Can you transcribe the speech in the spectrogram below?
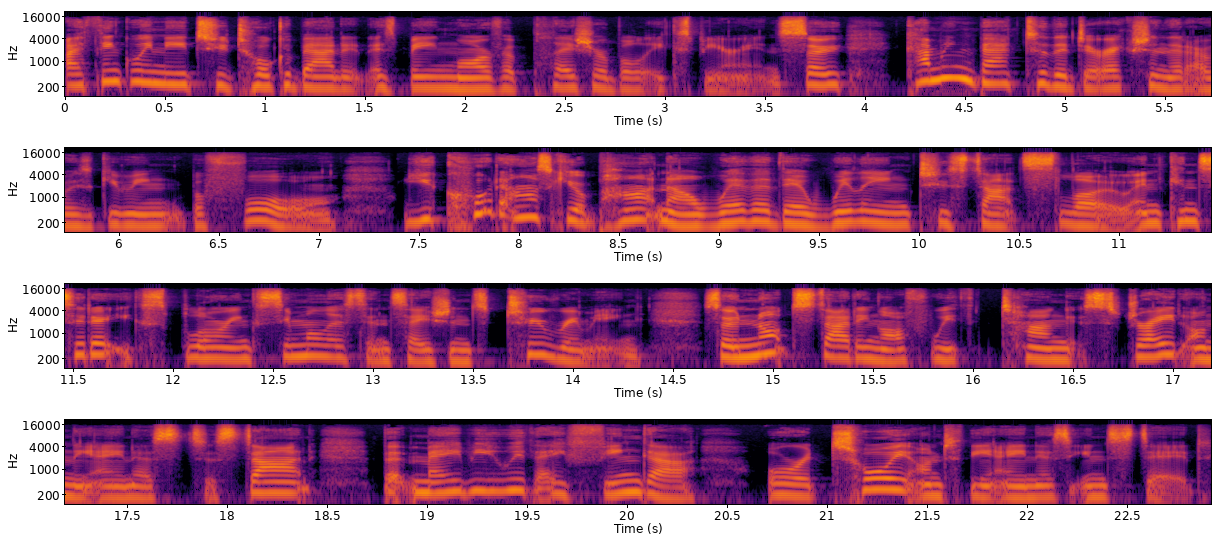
I think we need to talk about it as being more of a pleasurable experience. So, coming back to the direction that I was giving before, you could ask your partner whether they're willing to start slow and consider exploring similar sensations to rimming. So, not starting off with tongue straight on the anus to start, but maybe with a finger or a toy onto the anus instead.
